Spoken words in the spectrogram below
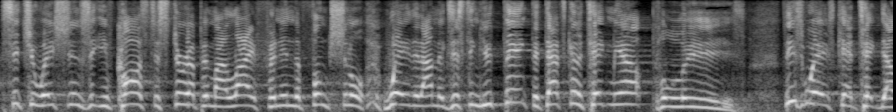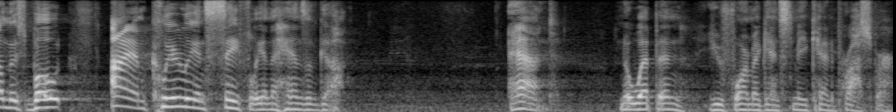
situations that you've caused to stir up in my life and in the functional way that I'm existing, you think that that's going to take me out? Please. These waves can't take down this boat. I am clearly and safely in the hands of God. And no weapon you form against me can prosper.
